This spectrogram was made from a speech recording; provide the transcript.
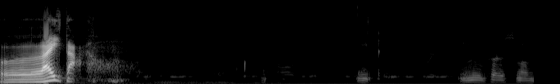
Later. Personal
